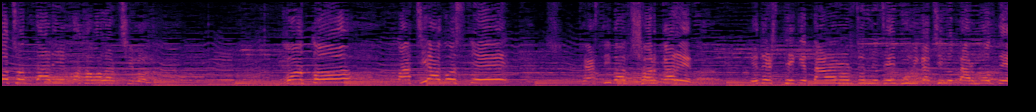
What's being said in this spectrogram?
বছর দাঁড়িয়ে কথা বলার ছিল না। গত পাঁচই আগস্টে ফ্যাসিবাদ সরকারের এদেশ থেকে তাড়ানোর জন্য যে ভূমিকা ছিল তার মধ্যে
